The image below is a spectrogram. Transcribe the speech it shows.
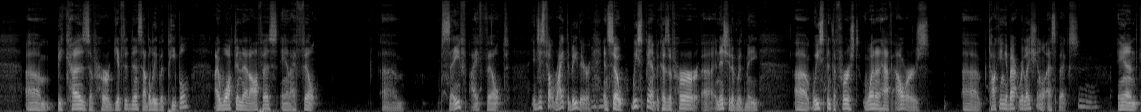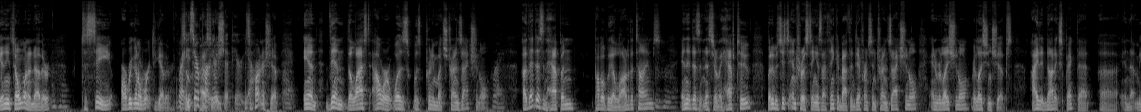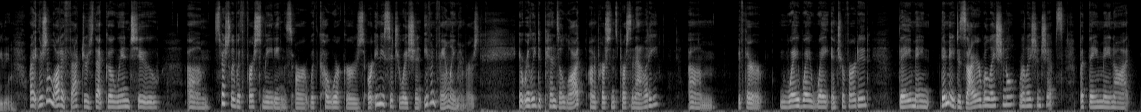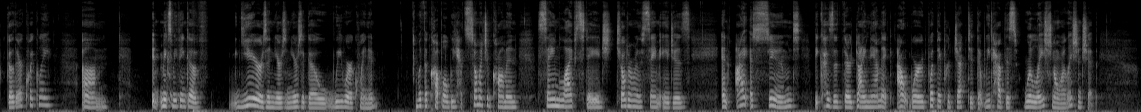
um, because of her giftedness. I believe with people, I walked in that office and I felt um, safe. I felt it just felt right to be there. And so we spent, because of her uh, initiative with me, uh, we spent the first one and a half hours uh, talking about relational aspects and getting to know one another to see are we going to work together? Right. Is there a partnership here? It's Yeah. a partnership. Right. And then the last hour was was pretty much transactional. Right. Uh, that doesn't happen probably a lot of the times, Mm-hmm. and it doesn't necessarily have to. But it was just interesting as I think about the difference in transactional and relational relationships. I did not expect that uh, in that meeting. Right. There's a lot of factors that go into, um, especially with first meetings or with coworkers or any situation, even family members. It really depends a lot on a person's personality. Um, if they're way, way, way introverted, they may they may desire relational relationships, but they may not go there quickly. Um, it makes me think of years and years and years ago. We were acquainted with a couple. We had so much in common, same life stage, children were the same ages. And I assumed because of their dynamic outward, what they projected, that we'd have this relational relationship.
